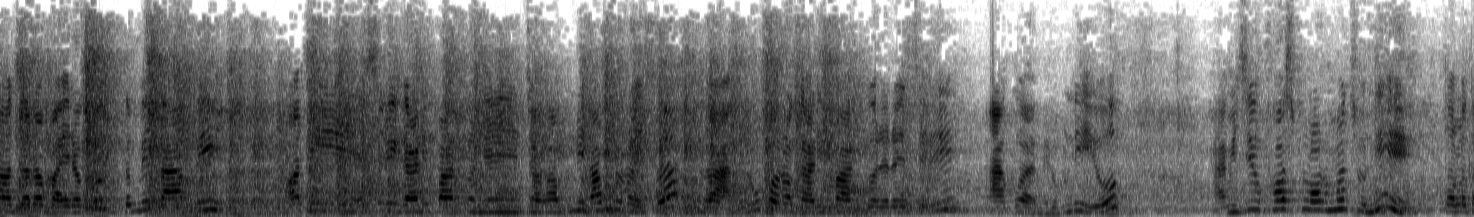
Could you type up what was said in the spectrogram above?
नजारा बाहिरको एकदमै दामी। अनि यसरी गाडी पार्क गर्ने जग्गा पनि राम्रो रहेछ। र हामी पर गाडी पार्क गरेर यसरी आएको हामीहरू पनि हो हामी चाहिँ फर्स्ट फ्लोरमा छु नि तल त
